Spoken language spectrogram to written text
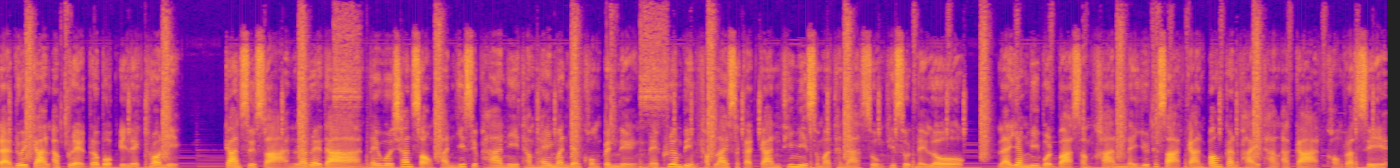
แต่ด้วยการอัปเกรดระบบอิเล็กทรอนิกส์ การสื่อสารและเรดาร์ในเวอร์ชัน 2025 นี้ทำให้มันยังคงเป็นหนึ่งในเครื่องบินขับไล่สกัดกั้นที่มีสมรรถนะสูงที่สุดในโลก และยังมีบทบาทสำคัญในยุทธศาสตร์การป้องกันภัยทางอากาศของรัสเซีย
